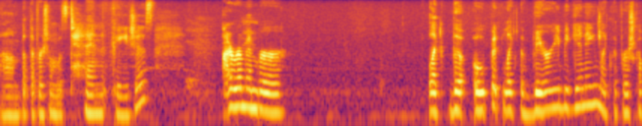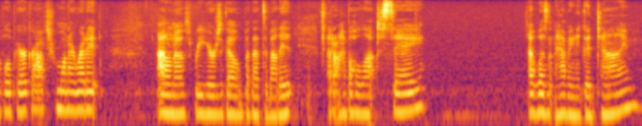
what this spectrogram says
Um, but the first one was 10 pages. I remember like the open, like the very beginning, like the first couple of paragraphs from when I read it. I don't know, three years ago, but that's about it. I don't have a whole lot to say. I wasn't having a good time.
